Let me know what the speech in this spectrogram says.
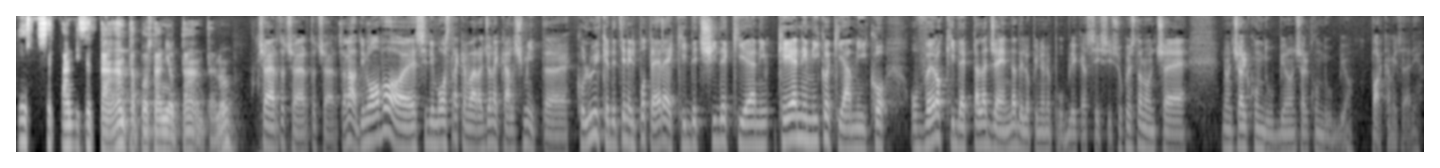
post anni 70, post anni 80, no? Certo, certo, certo. No, di nuovo eh, si dimostra che aveva ragione Carl Schmitt. Colui che detiene il potere è chi decide chi è, ani- che è nemico e chi è amico, ovvero chi detta l'agenda dell'opinione pubblica. Sì, sì, su questo non c'è, non c'è alcun dubbio, non c'è alcun dubbio. Porca miseria.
